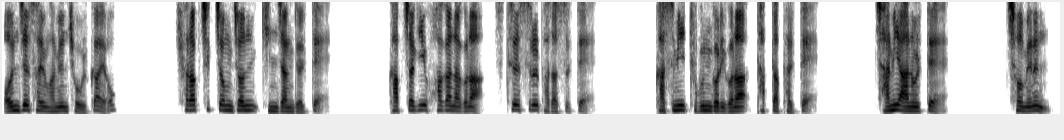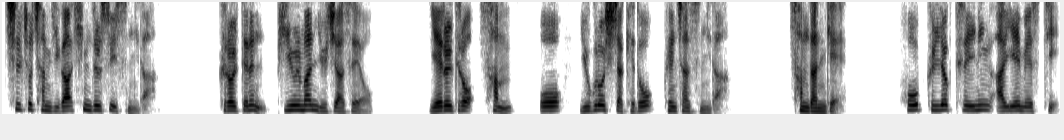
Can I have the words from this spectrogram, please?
언제 사용하면 좋을까요? 혈압 측정 전 긴장될 때, 갑자기 화가 나거나 스트레스를 받았을 때, 가슴이 두근거리거나 답답할 때, 잠이 안 올 때, 처음에는 7초 참기가 힘들 수 있습니다. 그럴 때는 비율만 유지하세요. 예를 들어 3, 5, 6으로 시작해도 괜찮습니다. 3단계 호흡 근력 트레이닝 IMST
